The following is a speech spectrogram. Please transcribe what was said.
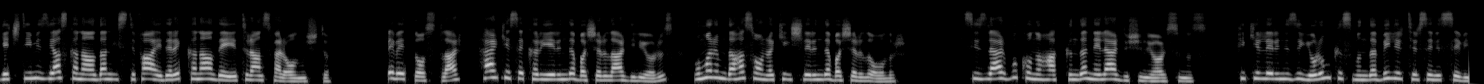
geçtiğimiz yaz kanaldan istifa ederek Kanal D'ye transfer olmuştu. Evet dostlar, herkese kariyerinde başarılar diliyoruz, umarım daha sonraki işlerinde başarılı olur. Sizler bu konu hakkında neler düşünüyorsunuz? Fikirlerinizi yorum kısmında belirtirseniz sevinirim.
